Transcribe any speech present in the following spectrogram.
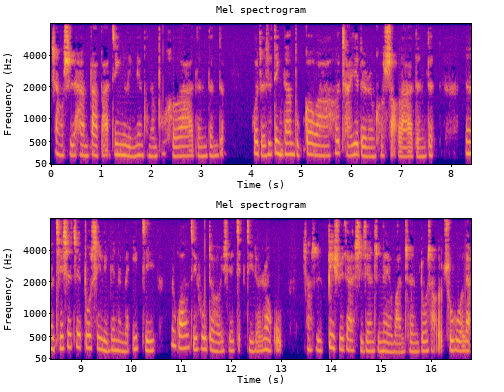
像是和爸爸经营理念可能不合啊，等等的，或者是订单不够啊，喝茶叶的人口少啦、等等。那其实这部戏里面的每一集，日光几乎都有一些紧急的任务，像是必须在时间之内完成多少的出货量，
